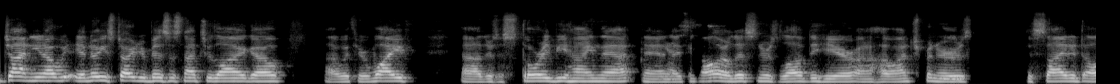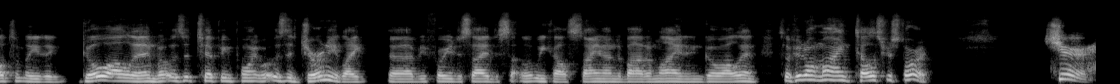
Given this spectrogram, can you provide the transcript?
John, you know, I know you started your business not too long ago uh, with your wife. Uh, there's a story behind that, and yes. I think all our listeners love to hear on how entrepreneurs decided ultimately to go all in? What was the tipping point? What was the journey like uh, before you decided to what we call sign on the bottom line and go all in? So, if you don't mind, tell us your story. Sure.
